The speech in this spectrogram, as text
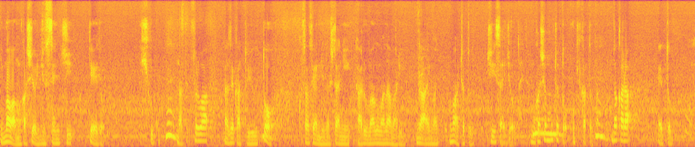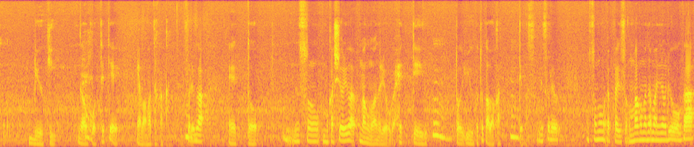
今は昔より10センチ程度低くなってる、それはなぜかというと、草千里の下にあるマグマだまりが今今はちょっと小さい状態で昔はもうちょっと大きかっただ,、うん。だから、えっと、隆起が起こってて山が高かった、それが、えっとその昔よりはマグマの量が減っているうん。ということが分かってます。でそれをそのやっぱりそのマグマだまりの量が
